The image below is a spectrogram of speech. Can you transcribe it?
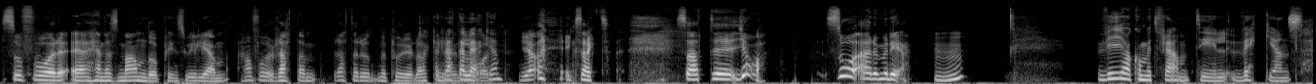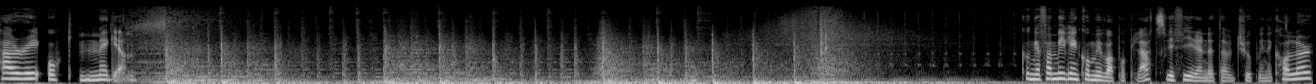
Så får eh, hennes man då, prins William, han får ratta, ratta runt med purjolöken. Ratta några år. löken. Ja, exakt. Så att eh, ja, så är det med det. Mm. Vi har kommit fram till veckans Harry och Meghan. Kungafamiljen kommer ju vara på plats vid firandet av Trooping the Colour,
